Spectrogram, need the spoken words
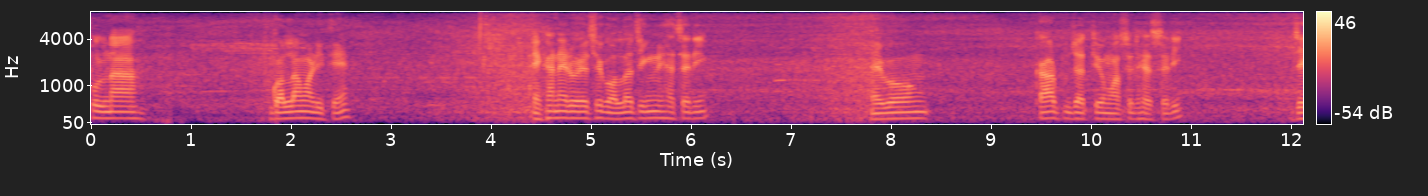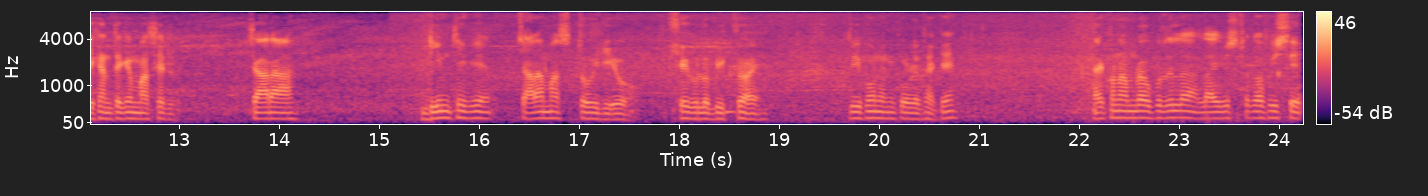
খুলনা গল্লামারিতে। এখানে রয়েছে গলদা চিংড়ি হ্যাচারি এবং কার্প জাতীয় মাছের হ্যাচারি, যেখান থেকে মাছের চারা, ডিম থেকে চারা মাছ তৈরিও সেগুলো বিক্রয়, বিপণন করে থাকে। এখন আমরা উপজেলা লাইভ স্টক অফিসে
